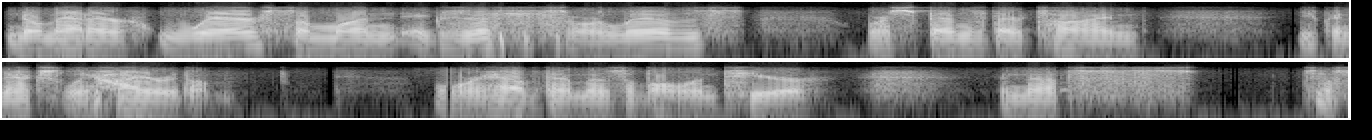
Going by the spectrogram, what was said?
no matter where someone exists or lives, or spends their time, you can actually hire them or have them as a volunteer. And that's just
